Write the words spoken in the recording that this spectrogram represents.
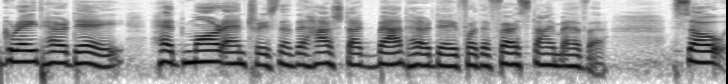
Great Hair Day had more entries than the hashtag Bad Hair Day for the first time ever. So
